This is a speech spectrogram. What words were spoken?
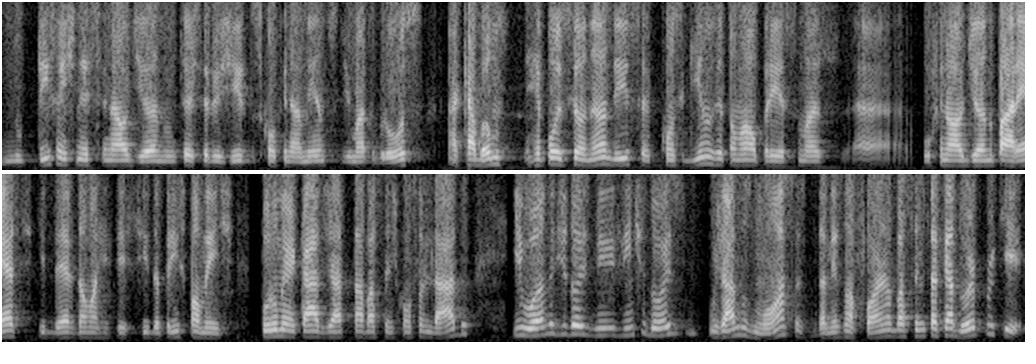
no, principalmente nesse final de ano, no terceiro giro dos confinamentos de Mato Grosso. Acabamos reposicionando isso, conseguimos retomar o preço, mas uh, o final de ano parece que deve dar uma arrefecida, principalmente por o um mercado já estar tá bastante consolidado e o ano de 2022 já nos mostra, da mesma forma, bastante desafiador, porque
